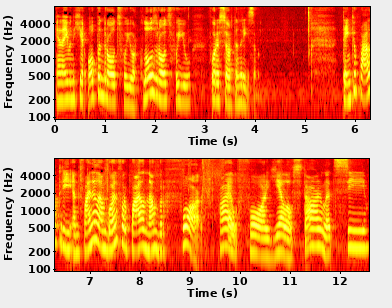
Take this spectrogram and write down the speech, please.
and I even hear open roads for you or closed roads for you for a certain reason Thank you, pile 3. And finally, I'm going for pile number 4. Pile 4, yellow star. Let's see.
